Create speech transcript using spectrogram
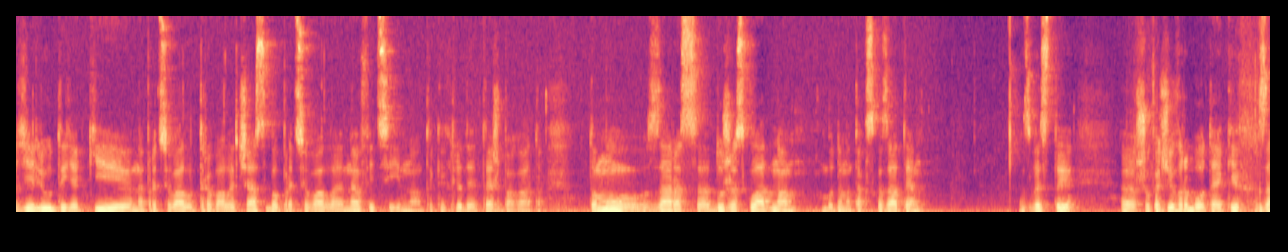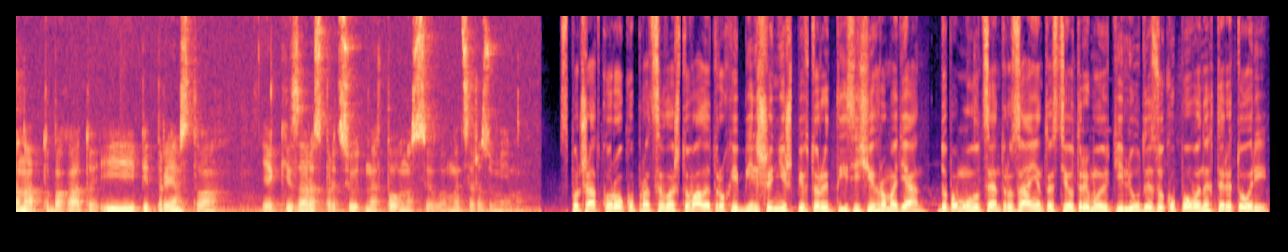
є люди, які не працювали тривалий час або працювали неофіційно. Таких людей теж багато. Тому зараз е, дуже складно, будемо так сказати, звести е, шукачів роботи, яких занадто багато, і підприємства, які зараз працюють не в повну силу. Ми це розуміємо. З початку року працевлаштували трохи більше ніж півтори тисячі громадян. Допомогу центру зайнятості отримують і люди з окупованих територій.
